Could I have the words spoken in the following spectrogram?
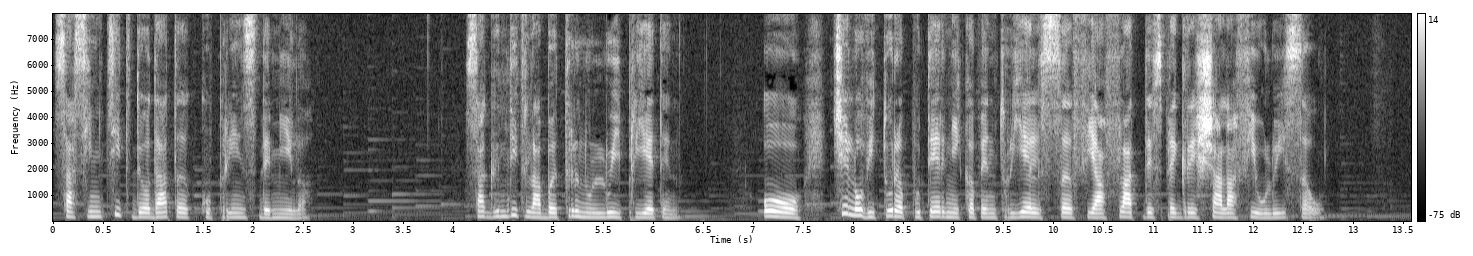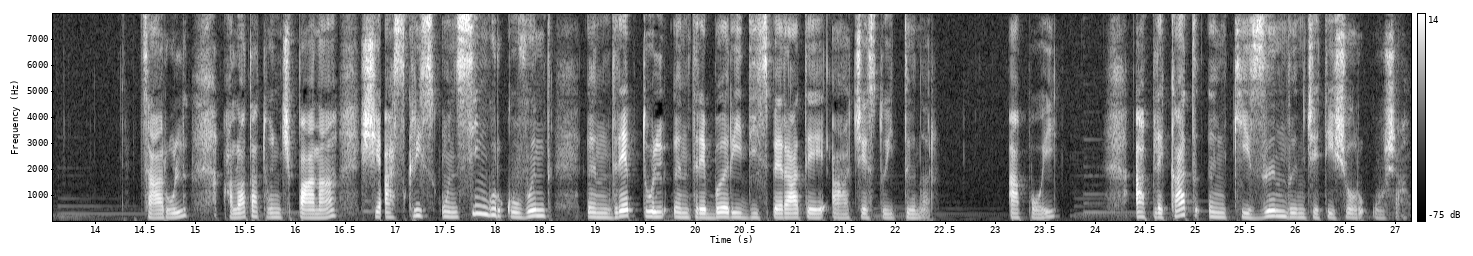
s-a simțit deodată cuprins de milă. S-a gândit la bătrânul lui prieten – O, ce lovitură puternică pentru el să fi aflat despre greșeala fiului său! Țarul a luat atunci pana și a scris un singur cuvânt în dreptul întrebării disperate a acestui tânăr. Apoi a plecat închizând încetișor ușa.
